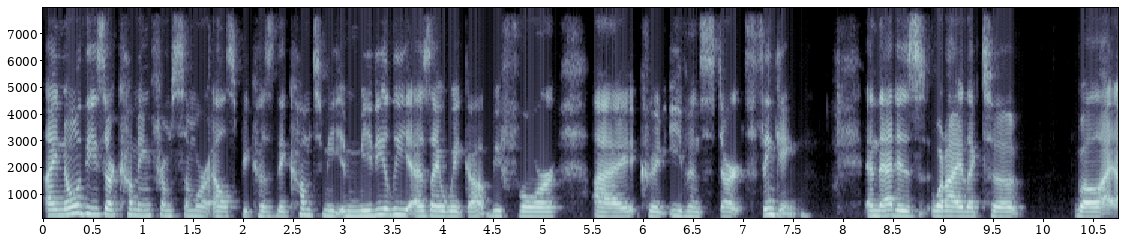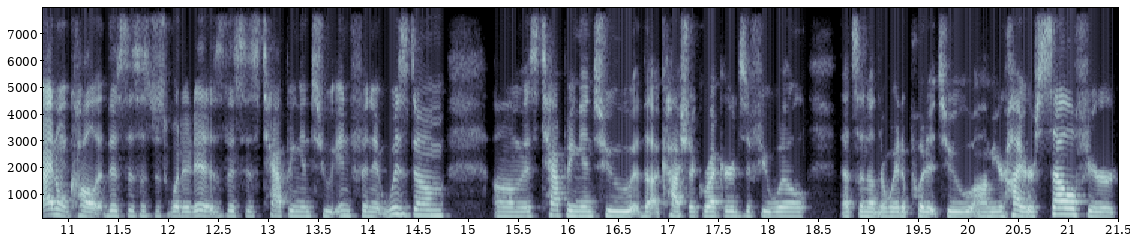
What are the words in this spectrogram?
I know these are coming from somewhere else because they come to me immediately as I wake up before I could even start thinking. And that is what I like to well, I, I, don't call it this. This is just what it is. This is tapping into infinite wisdom, um, is tapping into the Akashic records, if you will. That's another way to put it to um, your higher self, your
